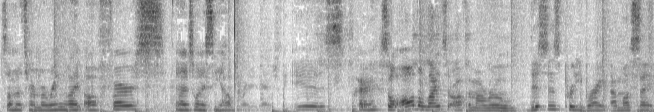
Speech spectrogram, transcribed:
So I'm to turn my ring light off first. And I just want to see how bright it actually is. Okay, so all the lights are off in my room. This is pretty bright, I must say.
